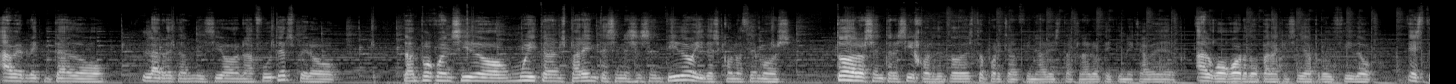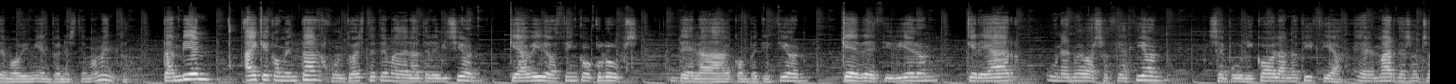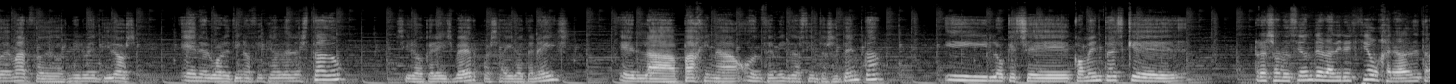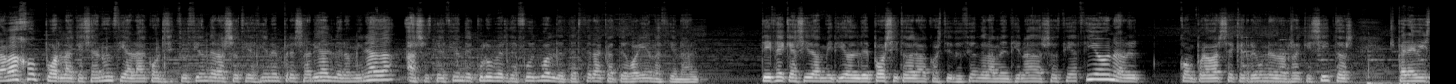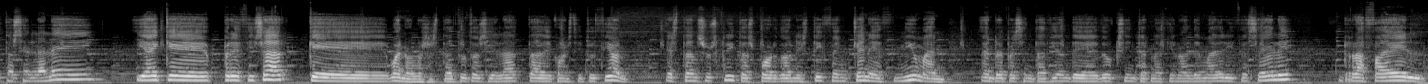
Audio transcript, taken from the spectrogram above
haberle quitado la retransmisión a Footers, pero tampoco han sido muy transparentes en ese sentido y desconocemos todos los entresijos de todo esto porque al final está claro que tiene que haber algo gordo para que se haya producido este movimiento en este momento. También hay que comentar junto a este tema de la televisión que ha habido cinco clubs de la competición que decidieron crear una nueva asociación. Se publicó la noticia el martes 8 de marzo de 2022 en el Boletín Oficial del Estado. Si lo queréis ver, pues ahí lo tenéis, en la página 11.270 y lo que se comenta es que resolución de la Dirección General de Trabajo por la que se anuncia la constitución de la asociación empresarial denominada Asociación de Clubes de Fútbol de Tercera Categoría Nacional. Dice que ha sido admitido el depósito de la constitución de la mencionada asociación al comprobarse que reúne los requisitos previstos en la ley. Y hay que precisar que, bueno, los estatutos y el acta de constitución están suscritos por don Stephen Kenneth Newman en representación de Dux Internacional de Madrid SL, Rafael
